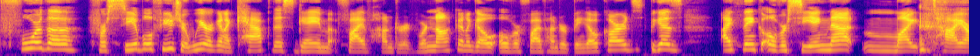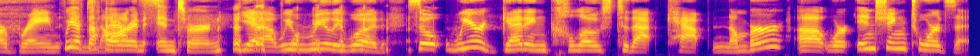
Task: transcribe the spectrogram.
for the foreseeable future, we are going to cap this game at 500. We're not going to go over 500 bingo cards because I think overseeing that might tie our brain. We have to hire an intern. yeah, we really would. So we're getting close to that cap number. Uh, we're inching towards it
